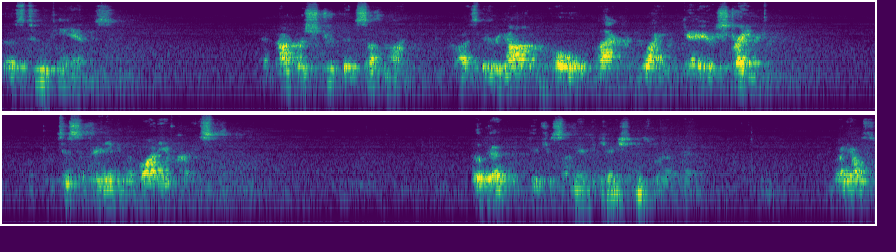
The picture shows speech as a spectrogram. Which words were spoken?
those two hands have not restricted someone because they're young or old, black or white, gay or straight, participating in the body of Christ. I Hope that gives you some indication as where I've been. Anybody else?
